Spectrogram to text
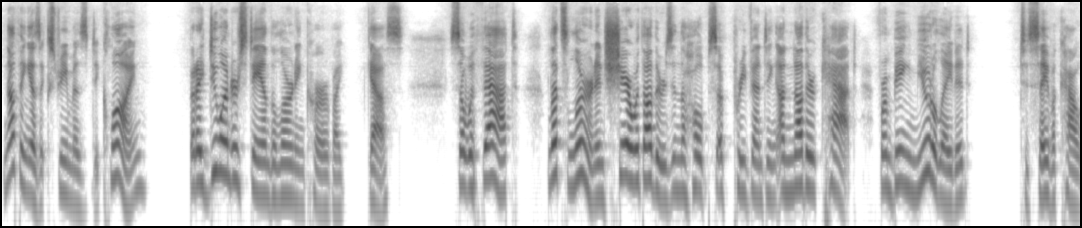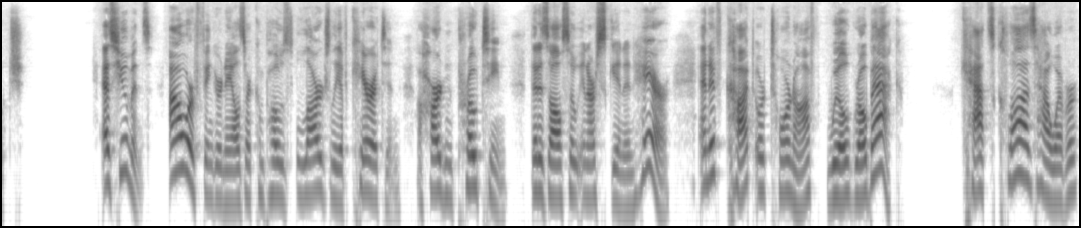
Nothing as extreme as declawing, but I do understand the learning curve, I guess. So with that, let's learn and share with others in the hopes of preventing another cat from being mutilated to save a couch. As humans, our fingernails are composed largely of keratin, a hardened protein that is also in our skin and hair, and if cut or torn off, will grow back. Cats' claws, however,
